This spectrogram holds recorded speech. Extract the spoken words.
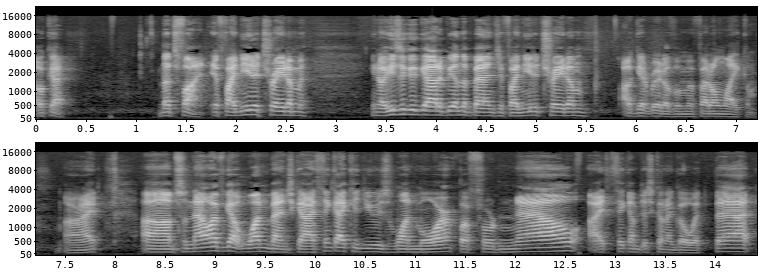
Okay. That's fine. If I need to trade him, you know, he's a good guy to be on the bench. If I need to trade him, I'll get rid of him if I don't like him. All right. Um, so now I've got one bench guy. I think I could use one more, but for now, I think I'm just going to go with that.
